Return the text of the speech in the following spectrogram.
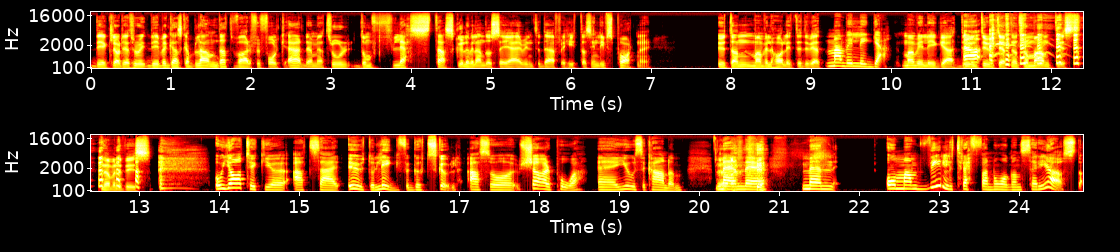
Det är klart, jag tror det är väl ganska blandat varför folk är det, men jag tror de flesta skulle väl ändå säga är väl inte där för att hitta sin livspartner. Utan man vill ha lite, du vet, Man vill ligga. man vill ligga. Du är Ja. inte ute efter något romantiskt nödvändigtvis. Och jag tycker ju att så här, ut och ligg för guds skull. Alltså kör på, eh, use a condom. Ja. Men, eh, men om man vill träffa någon seriös då?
